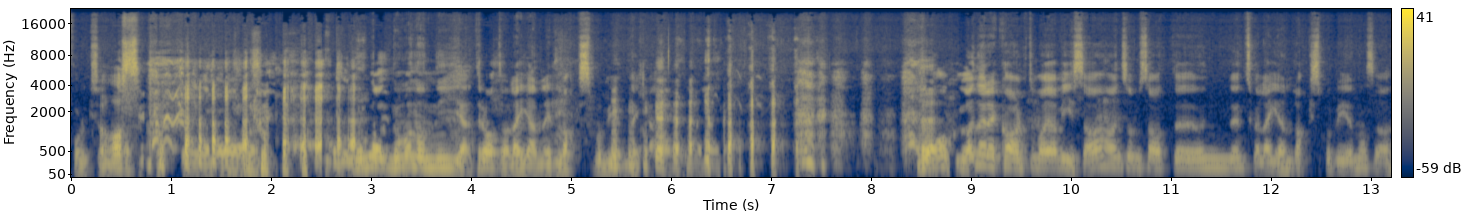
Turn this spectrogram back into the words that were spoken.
folk som oss. altså, nå, må, nå må noen nye trå til å legge igjen litt laks på byen, tenker jeg. Jeg håper jo der karen som var i avisa, han som sa at eh, han ønska å legge igjen laks på byen. Altså,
